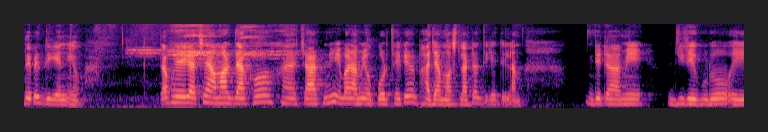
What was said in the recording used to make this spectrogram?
দেবে দিয়ে নিও। তা হয়ে গেছে, আমার দেখো হ্যাঁ চাটনি, এবার আমি ওপর থেকে ভাজা মশলাটা দিয়ে দিলাম। যেটা আমি জিরে গুঁড়ো, এই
